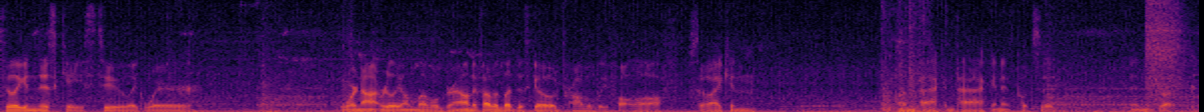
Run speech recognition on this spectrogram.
Feel like in this case too, like where we're not really on level ground, if I would let this go, it would probably fall off. So I can unpack and pack and it puts it in the truck.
